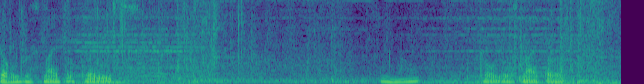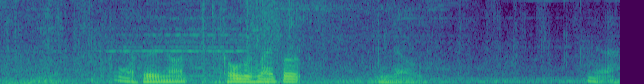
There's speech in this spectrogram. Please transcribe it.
Golden sniper, please. No. Golden sniper. Definitely not. Golden sniper. No. Yeah.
